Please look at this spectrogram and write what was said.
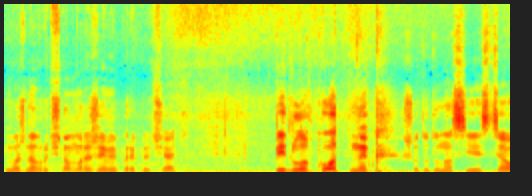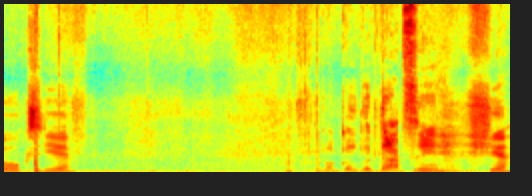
можна в ручному режимі переключати. Підлокотник, що тут у нас є? AUX є. По комплектації ще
